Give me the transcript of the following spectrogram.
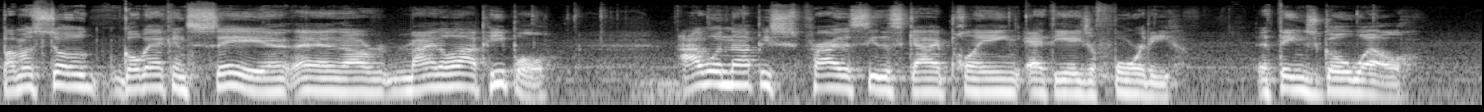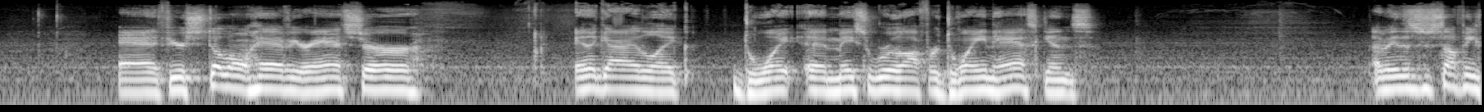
But I'm gonna still go back and say and, and uh, remind a lot of people. I would not be surprised to see this guy playing at the age of 40 if things go well. And if you still don't have your answer, and a guy like Dwayne uh, Mason Rudolph or Dwayne Haskins, I mean, this is something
